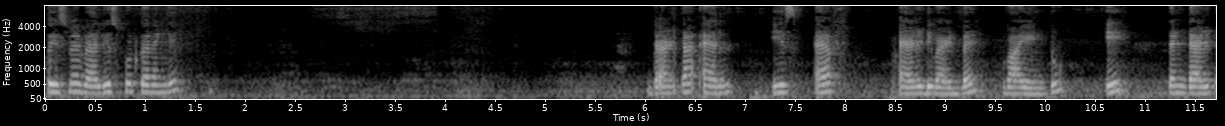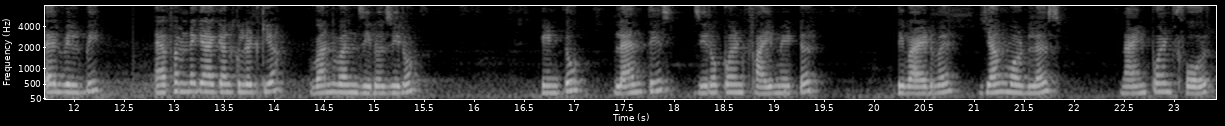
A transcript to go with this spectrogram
तो इसमें वैल्यूज़ पुट करेंगे। Delta L is F L divide by Y into A then delta L will be F हमने क्या कैलकुलेट किया? One one zero zero into length is zero point five metre divide by Young modulus nine point four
